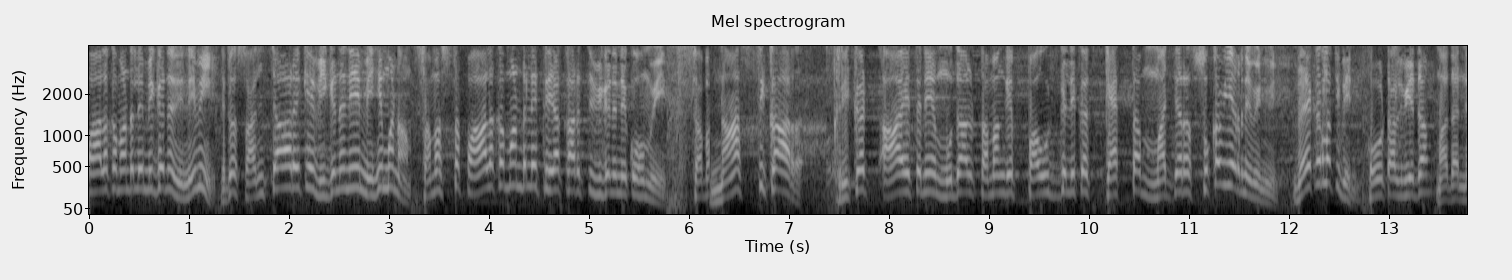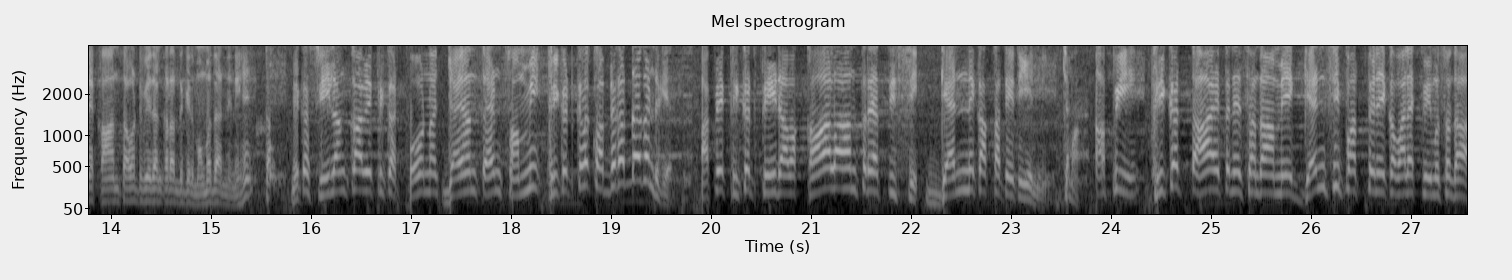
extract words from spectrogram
පාලක මණ්ඩල විගණන නෙමි. එත සංචාරක විගණනය මෙහෙමනම් සමස්ත පාලක මණ්ඩලේ ක්‍රියාකාරිත්ව විගණනය කොහොමවේ සබ නාස්තිකාර ක්‍රිකට් ආයතනය මුදල් තමන්ගේ පෞද්ගලික කැත්ත මජ්ජර සුකවියරණ වෙනුවෙන්. වැය කරලා තිබෙන හෝටල් වියදම් මදන්න කාන්තාවට වියදම් කරන්න කියලා මම දන්නේ නැහැ. මේක ශ්‍රී ලංකාවේ ක්‍රිකට් ඕන ජයන්ත ඇන් සම්මි ක්‍රිකට් කළ ක්ලබ් එකක් දාගන්න කියලා. අපේ ක්‍රිකට් කීඩාව කාලාන්තරයක් තිස්සේ ගැන් එකක් අතේ තියෙන්නේ. අපි ක්‍රිකට් ආයතනය සඳහා මේ ගැන්සිපත් වෙන එක වළැක්වීම සඳහා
